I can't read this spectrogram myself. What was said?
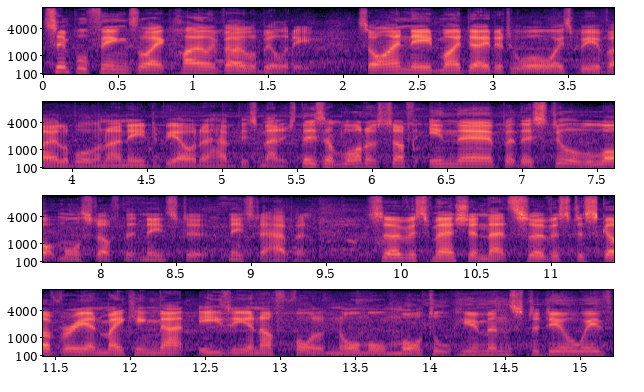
simple things like high availability. So I need my data to always be available and I need to be able to have this managed. There's a lot of stuff in there, but there's still a lot more stuff that needs to, needs to happen service mesh and that service discovery and making that easy enough for normal mortal humans to deal with,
